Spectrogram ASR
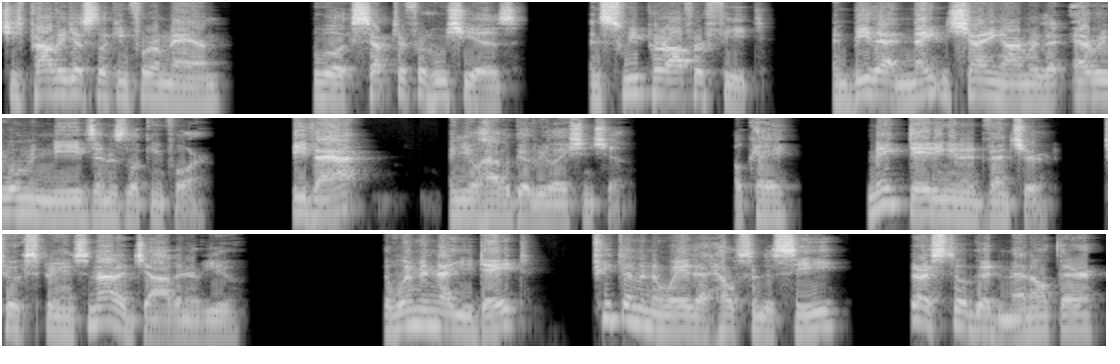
She's probably just looking for a man who will accept her for who she is and sweep her off her feet and be that knight in shining armor that every woman needs and is looking for. Be that, and you'll have a good relationship. Okay? Make dating an adventure to experience, not a job interview. The women that you date, treat them in a way that helps them to see there are still good men out there.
